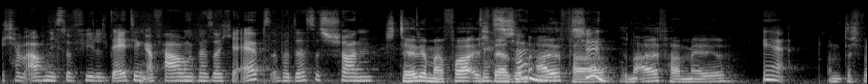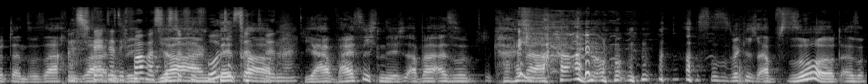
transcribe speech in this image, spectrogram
Ich habe auch nicht so viel Dating-Erfahrung über solche Apps, aber das ist schon. stell dir mal vor, ich wäre so ein Alpha, schön. so ein Alpha-Mail. Ja. Und ich würde dann so Sachen Was sagen. stellt er sich wie, vor? Was hast ja, du für ein Fotos da drin? Ja, weiß ich nicht, aber also keine Ahnung. das ist wirklich absurd. Also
